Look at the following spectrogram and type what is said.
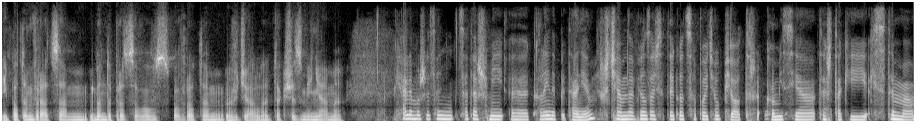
i potem wracam, będę pracował z powrotem w dziale, tak się zmieniamy. Ale może zadasz mi e, kolejne pytanie, chciałam nawiązać do tego, co powiedział Piotr. Komisja też taki system ma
